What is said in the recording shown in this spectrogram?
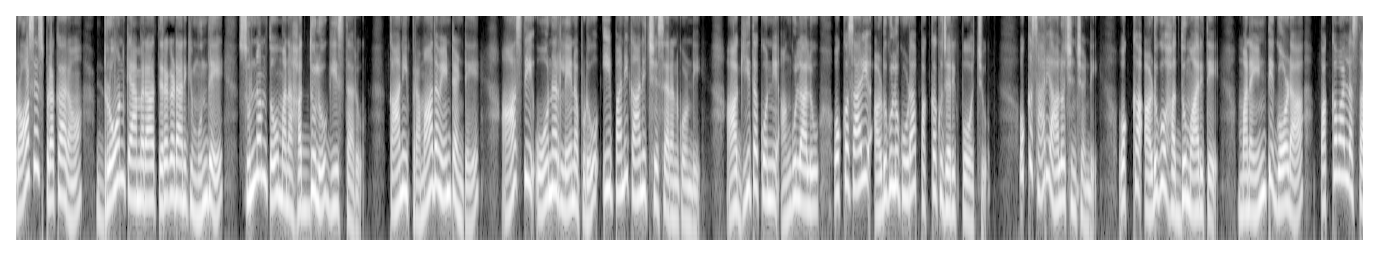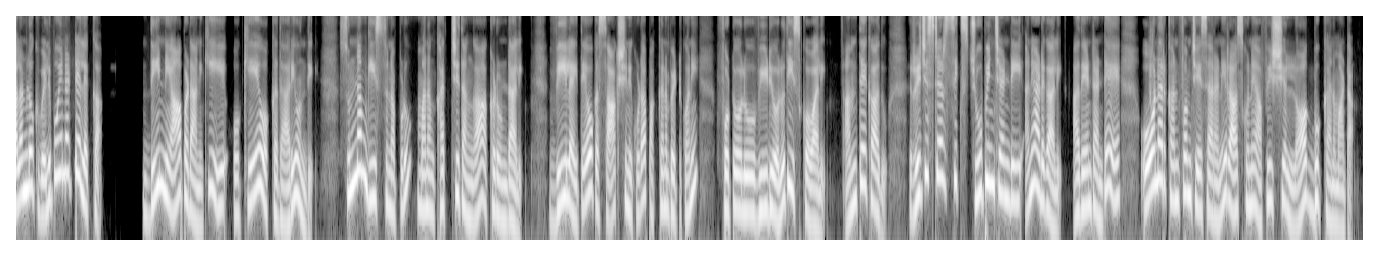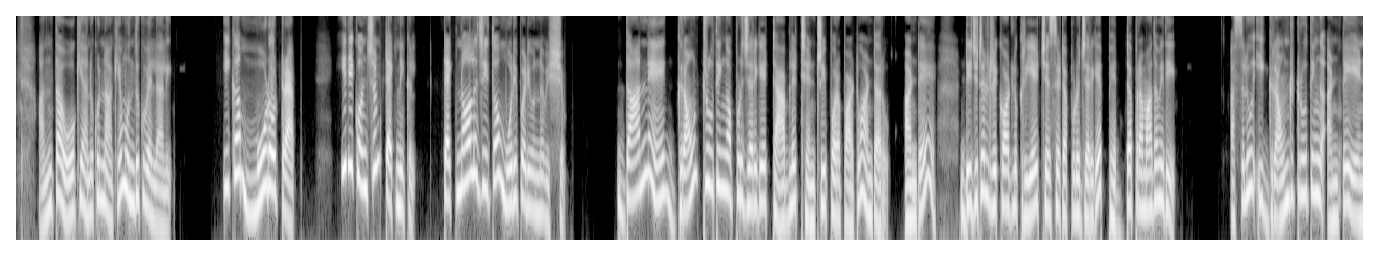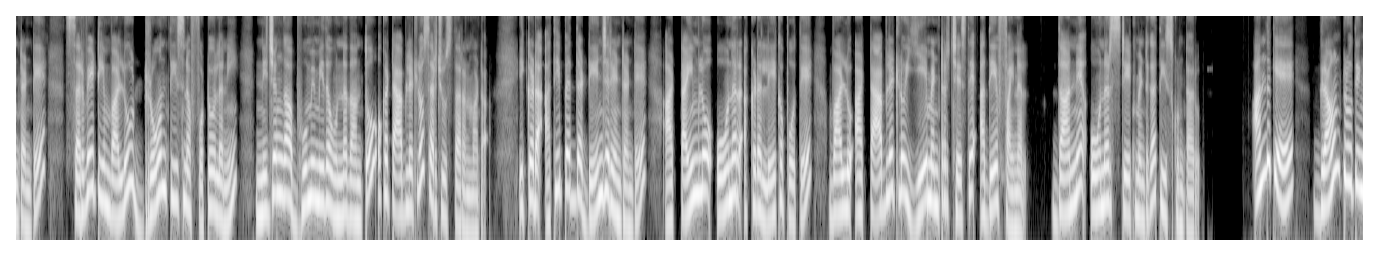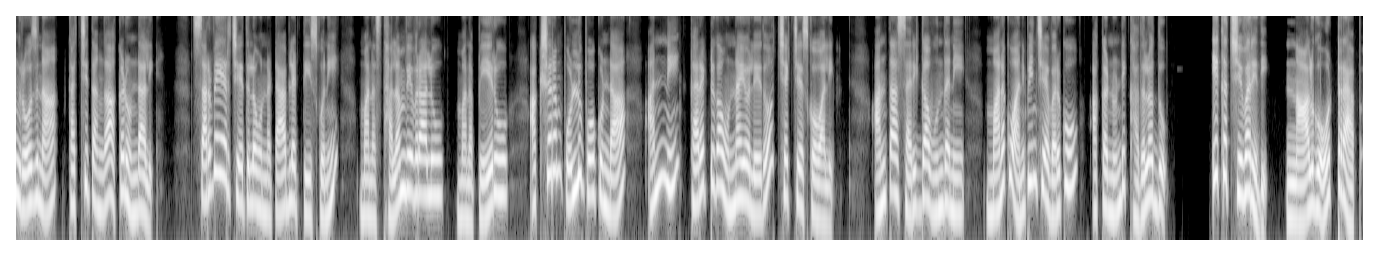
ప్రాసెస్ ప్రకారం డ్రోన్ కెమెరా తిరగడానికి ముందే సున్నంతో మన హద్దులు గీస్తారు. కాని ప్రమాదమేంటంటే ఆస్తి ఓనర్ లేనప్పుడు ఈ పని కానిచ్చేశారనుకోండి. ఆ గీత కొన్ని అంగుళాలు ఒక్కసారి అడుగులు కూడా పక్కకు జరిగిపోవచ్చు. ఒక్కసారి ఆలోచించండి. ఒక్క అడుగు హద్దు మారితే మన ఇంటి గోడ పక్కవాళ్ళ స్థలంలోకి వెళ్ళిపోయినట్టే లెక్క. దీన్ని ఆపడానికి ఒకే ఒక్క దారి ఉంది. సున్నం గీస్తున్నప్పుడు మనం ఖచ్చితంగా అక్కడుండాలి వీలైతే ఒక సాక్షిని కూడా పక్కన పెట్టుకొని ఫోటోలు వీడియోలు తీసుకోవాలి. అంతేకాదు రిజిస్టర్ సిక్స్ చూపించండి అని అడగాలి. అదేంటంటే ఓనర్ కన్ఫర్మ్ చేశారని రాసుకునే అఫీషియల్ లాగ్ బుక్ అనమాట అంతా ఓకే అనుకున్నాకే ముందుకు వెళ్ళాలి. ఇక మూడో ట్రాప్. ఇది కొంచెం టెక్నికల్. టెక్నాలజీతో ముడిపడి ఉన్న విషయం. దాన్నే గ్రౌండ్ ట్రూతింగ్ అప్పుడు జరిగే టాబ్లెట్ ఎంట్రీ పొరపాటు అంటారు. అంటే డిజిటల్ రికార్డులు క్రియేట్ చేసేటప్పుడు జరిగే పెద్ద ప్రమాదం ఇది. అసలు ఈ గ్రౌండ్ ట్రూతింగ్ అంటే ఏంటంటే సర్వే టీం వాళ్ళు డ్రోన్ తీసిన ఫోటోలని నిజంగా భూమి మీద ఉన్నదాంతో ఒక టాబ్లెట్లో సరిచూస్తారనమాట ఇక్కడ అతిపెద్ద డేంజర్ ఏంటంటే ఆ టైంలో ఓనర్ అక్కడ లేకపోతే వాళ్ళు ఆ టాబ్లెట్లో ఏమెంటర్ చేస్తే అదే ఫైనల్. దాన్నే ఓనర్ స్టేట్మెంట్గా తీసుకుంటారు. అందుకే గ్రౌండ్ ట్రూతింగ్ రోజున ఖచ్చితంగా అక్కడ ఉండాలి. సర్వేయర్ చేతిలో ఉన్న టాబ్లెట్ తీసుకుని మన స్థలం వివరాలు మన పేరు అక్షరం పొళ్ళు పోకుండా అన్నీ కరెక్టుగా ఉన్నాయో లేదో చెక్ చేసుకోవాలి. అంతా సరిగ్గా ఉందని మనకు అనిపించే వరకు అక్కడ్నుండి కదలొద్దు. ఇక చివరిది నాలుగో ట్రాప్.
